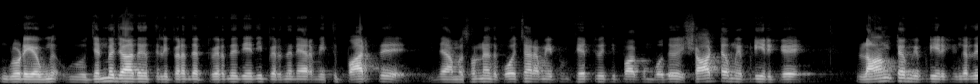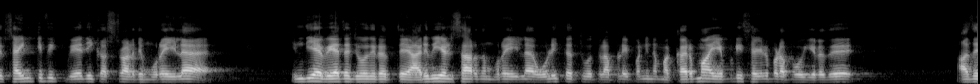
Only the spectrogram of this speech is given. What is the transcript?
உங்களுடைய உ- ஜென்ம ஜாதகத்தில் பிறந்த பிறந்த தேதி பிறந்த நேரம் வைத்து பார்த்து இந்த நம்ம சொன்ன அந்த கோச்சார் அமைப்பும் சேர்த்து வைத்து பார்க்கும்போது ஷார்ட் டேர்ம் எப்படி இருக்குது லாங் டேர்ம் எப்படி இருக்குங்கிறது சயின்டிஃபிக் வேதிக் அஸ்ட்ராலஜி முறையில் இந்திய வேத ஜோதிடத்தை அறிவியல் சார்ந்த முறையில் ஒளி தத்துவத்தில் அப்ளை பண்ணி நம்ம கர்மா எப்படி செயல்பட போகிறது அது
